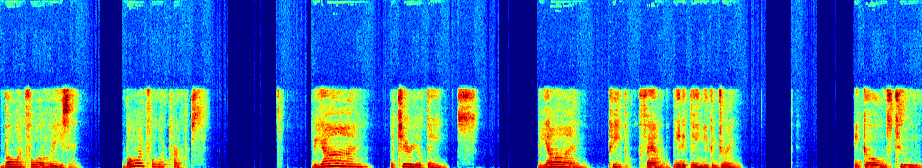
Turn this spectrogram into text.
born for a reason, born for a purpose. Beyond material things, beyond people, family, anything you can dream. It goes to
